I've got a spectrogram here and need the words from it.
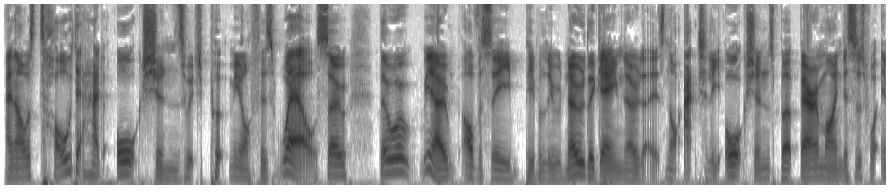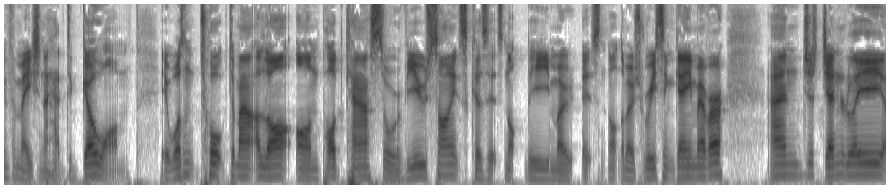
and I was told it had auctions, which put me off as well. So there were, you know, obviously people who know the game know that it's not actually auctions, but bear in mind this is what information I had to go on. It wasn't talked about a lot on podcasts or review sites because it's not the mo- it's not the most recent game ever, and just generally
